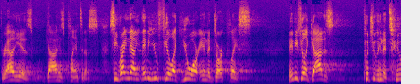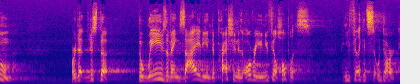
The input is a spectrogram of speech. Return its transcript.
The reality is, God has planted us. See, right now, maybe you feel like you are in a dark place. Maybe you feel like God has put you in a tomb, or that just the, the waves of anxiety and depression is over you, and you feel hopeless, and you feel like it's so dark.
